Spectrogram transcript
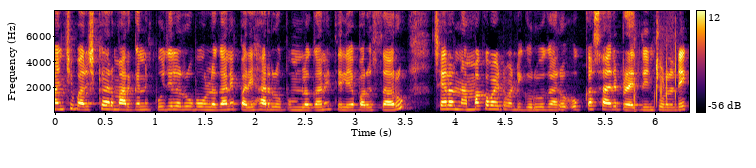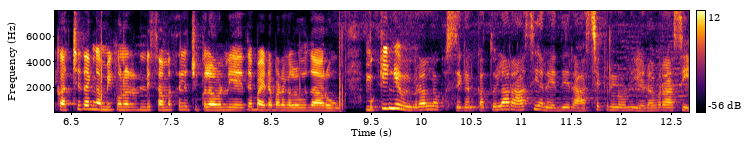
మంచి పరిష్కార మార్గాన్ని పూజల రూపంలో కానీ పరిహార రూపంలో కానీ తెలియపరుస్తారు. చాలా నమ్మకమైనటువంటి గురువు గారు ఒక్కసారి ప్రయత్నించి చూడండి. ఖచ్చితంగా మీకున్నటువంటి సమస్యల చిక్కుల నుండి అయితే బయటపడగలుగుతారు. ముఖ్యంగా వివరాల్లోకి వస్తే కనుక తులా రాశి అనేది రాశిచక్రంలోని ఏడవ రాశి.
